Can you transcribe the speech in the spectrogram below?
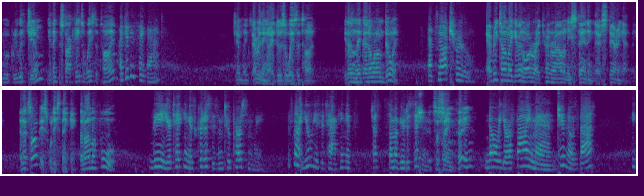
You agree with Jim? You think the stockade's a waste of time? I didn't say that. Jim thinks everything I do is a waste of time. He doesn't think I know what I'm doing. That's not true. Every time I give an order, I turn around and he's standing there staring at me. And it's obvious what he's thinking, that I'm a fool. Lee, you're taking his criticism too personally. It's not you he's attacking, it's just some of your decisions. It's the same thing. No, you're a fine man. Jim knows that. He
